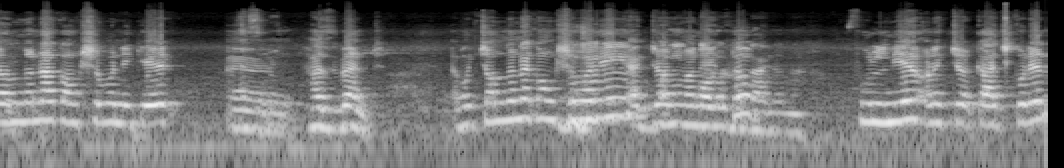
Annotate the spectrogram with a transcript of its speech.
চন্দনা কংসমণিকের হাজব্যান্ড এবং চন্দনা কংসমণিক একজন মানে ফুল নিয়ে অনেক কাজ করেন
